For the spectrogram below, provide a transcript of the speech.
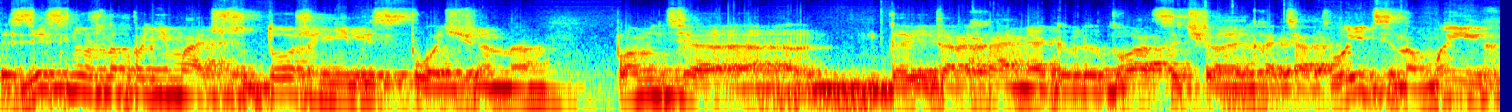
Здесь нужно понимать, что тоже не беспочвенно. Помните, э, Давид Арахамия говорил, 20 человек хотят выйти, но мы их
